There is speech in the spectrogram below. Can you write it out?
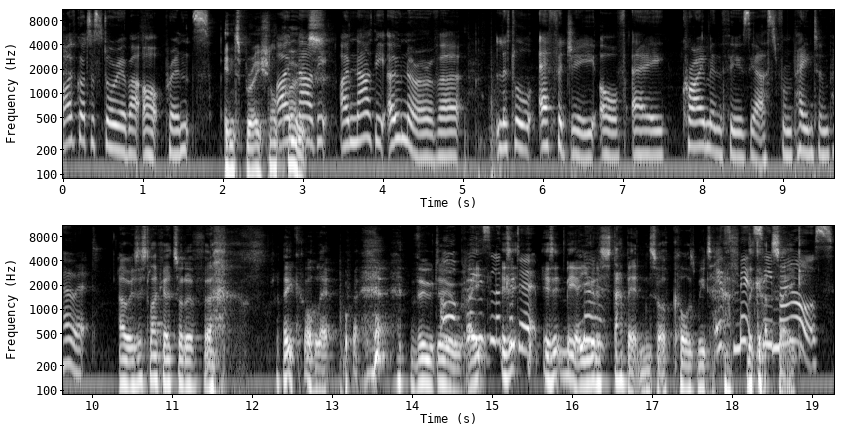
I've got a story about art prints. Inspirational I'm now the I'm now the owner of a little effigy of a crime enthusiast from Paint and Poet. Oh, is this like a sort of uh, what do they call it? Voodoo. Oh, you- please look is at it. Is it me? Are you going to stab it and sort of cause me to It's have the Mitzi guts ache? Mouse.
